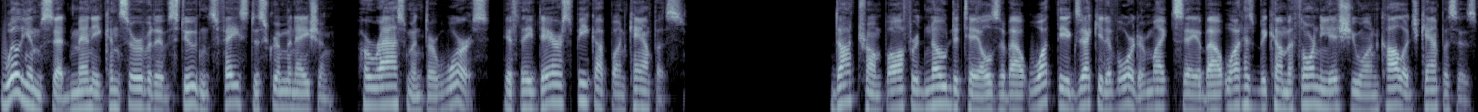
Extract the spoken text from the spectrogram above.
Williams said many conservative students face discrimination, harassment or worse if they dare speak up on campus. Trump offered no details about what the executive order might say about what has become a thorny issue on college campuses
